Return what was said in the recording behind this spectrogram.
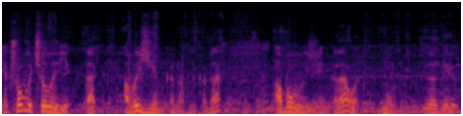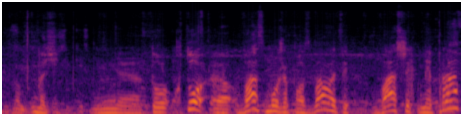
Якщо ви чоловік, так? А ви жінка, наприклад, так? Або ви жінка, да? От, ну, ну, значить, е, то хто е, вас може позбавити ваших не прав,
